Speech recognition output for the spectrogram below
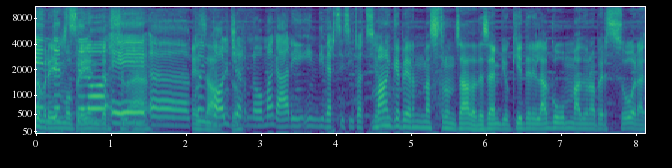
Dovremmo prenderselo e prenderselo, eh. eh, Esatto. coinvolgerlo magari in diverse situazioni. Ma anche per una stronzata, ad esempio, chiedere la gomma ad una persona.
